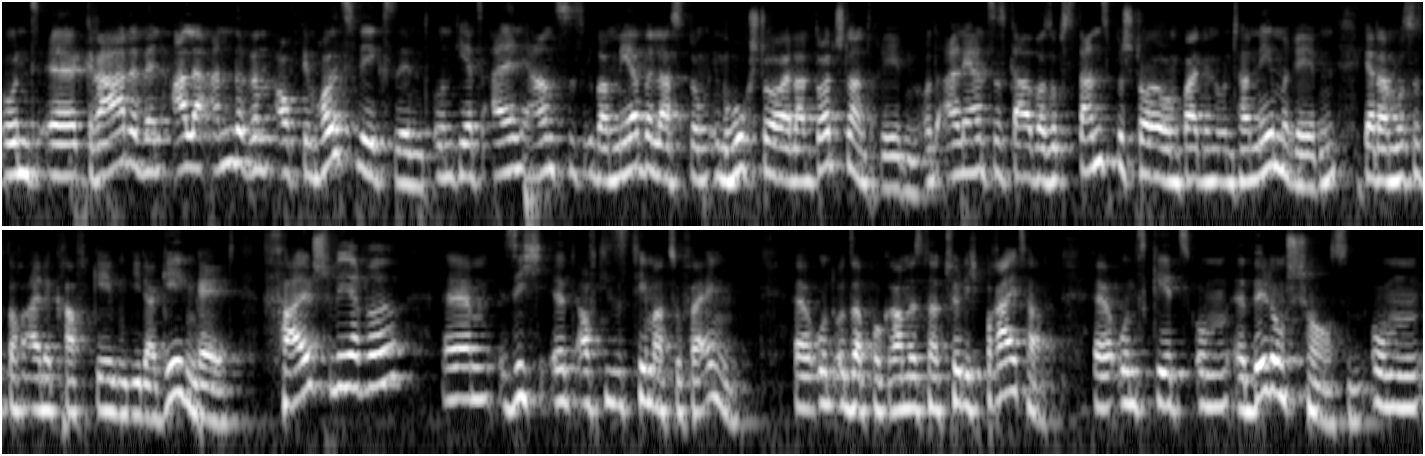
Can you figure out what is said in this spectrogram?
Und äh, gerade wenn alle anderen auf dem Holzweg sind und jetzt allen Ernstes über Mehrbelastung im Hochsteuerland Deutschland reden und allen Ernstes gar über Substanzbesteuerung bei den Unternehmen reden, ja, dann muss es doch eine Kraft geben, die dagegen hält. Falsch wäre, sich äh, auf dieses Thema zu verengen. Äh, und unser Programm ist natürlich breiter. Äh, uns geht es um Bildungschancen, um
